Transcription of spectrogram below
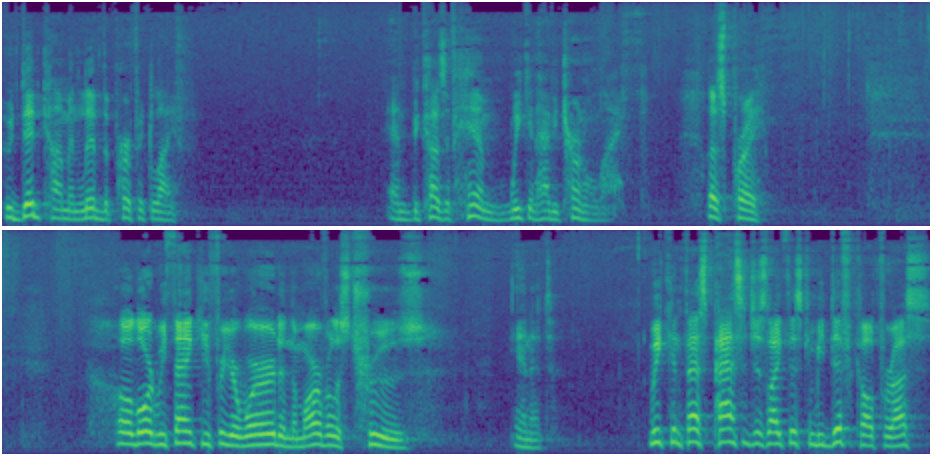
who did come and live the perfect life. And because of him, we can have eternal life. Let us pray. Oh Lord, we thank you for your word and the marvelous truths in it. We confess passages like this can be difficult for us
